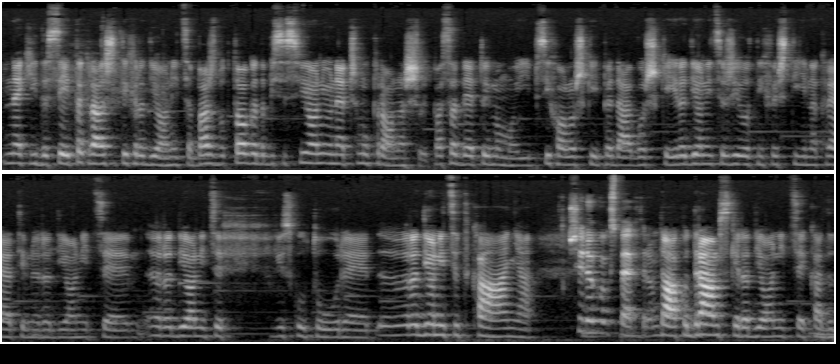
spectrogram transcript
nekih desetak različitih radionica, baš zbog toga da bi se svi oni u nečemu pronašli. Pa sad eto imamo i psihološke i pedagoške i radionice životnih veština, kreativne radionice, radionice fiskulture, radionice tkanja, Širokog spektra. tako, dramske radionice, kada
